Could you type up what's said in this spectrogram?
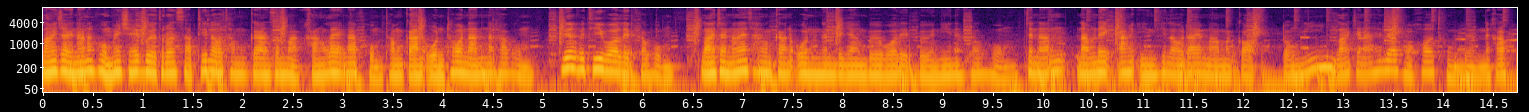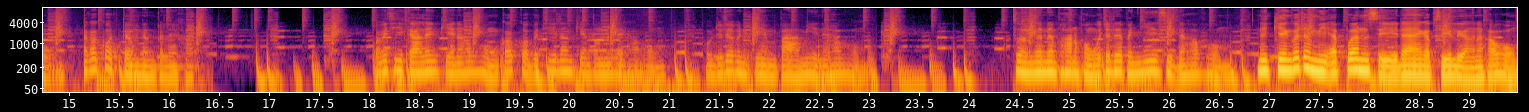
หลังจากนั้นนะผมให้ใช้เบอร์โทรศัพท์ที่เราทำการสมัครครั้งแรกนะผมทำการโอนเท่านั้นนะครับผมเลือกไปที่ wallet ครับผม หลังจากนั้นให้ทำการโอนเงินไปยังเบอร์ wallet เบอร์นี้นะครับผมจากนั้นนำเลขอ้างอิงที่เราได้มามากรอกตรงนี้ หลังจากนั้นให้เลือกหัวข้อถุงเงินนะครับผมแล้วก็กดเติมเงินไปเลยครับวิธีการเล่นเกมนะครับผมก็กดไปที่เรื่องเกมตรงนี้เลยครับผม ผมจะเลือกเป็นเกมปามีดนะครับผม ส่วนเงินเดิมพันผมก็จะเลือกเป็น 20 นะครับผม ในเกมก็จะมีแอปเปิลสีแดงกับสีเหลืองนะครับผม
